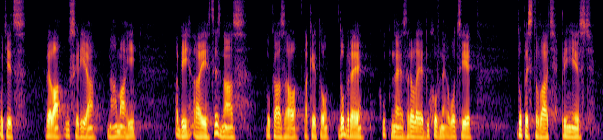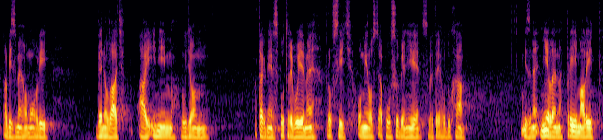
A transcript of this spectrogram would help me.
Otec veľa úsilia, námahy, aby aj cez nás dokázal takéto dobré, chutné, zrelé, duchovné ovocie dopestovať, priniesť, aby sme ho mohli venovať aj iným ľuďom. A tak dnes potrebujeme prosiť o milosť a pôsobenie Svetého Ducha, aby sme nielen prijímali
